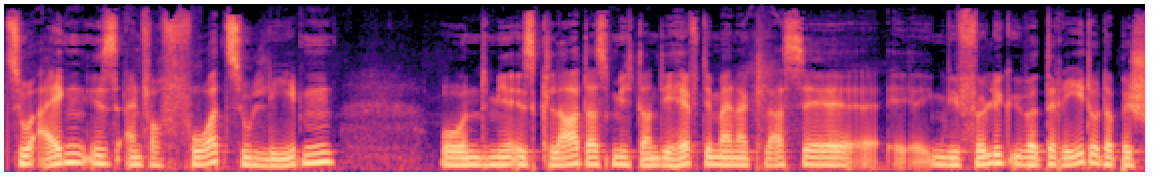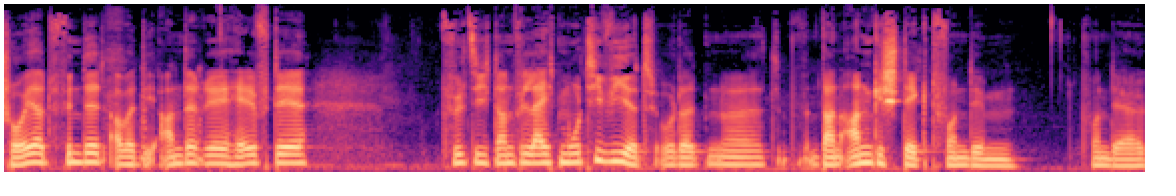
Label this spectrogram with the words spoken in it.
zu eigen ist, einfach vorzuleben. Und mir ist klar, dass mich dann die Hälfte meiner Klasse äh, irgendwie völlig überdreht oder bescheuert findet, aber die andere Hälfte fühlt sich dann vielleicht motiviert oder äh, dann angesteckt von dem von der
